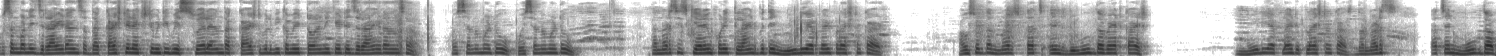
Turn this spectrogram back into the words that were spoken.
Option 1 is right answer. The casted extremity may swell and the cast will become a tourniquet is right answer. Question number 2. Question number 2. The nurse is caring for a client with a newly applied plaster cast. How should the nurse touch and remove the wet cast? Newly applied plaster cast. The nurse touch and move the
